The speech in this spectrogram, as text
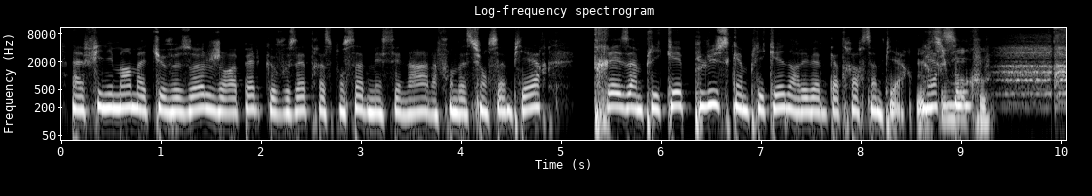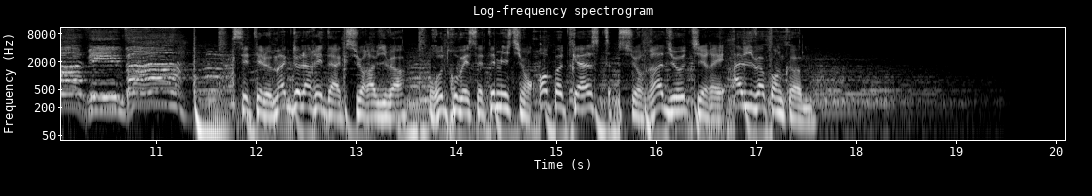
infiniment, Mathieu Vezel. Je rappelle que vous êtes responsable mécénat à la Fondation Saint-Pierre. Très impliqué, plus qu'impliqué dans les 24 heures Saint-Pierre. Merci, beaucoup. C'était le Mac de la Rédac sur Aviva. Retrouvez cette émission en podcast sur radio-aviva.com.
